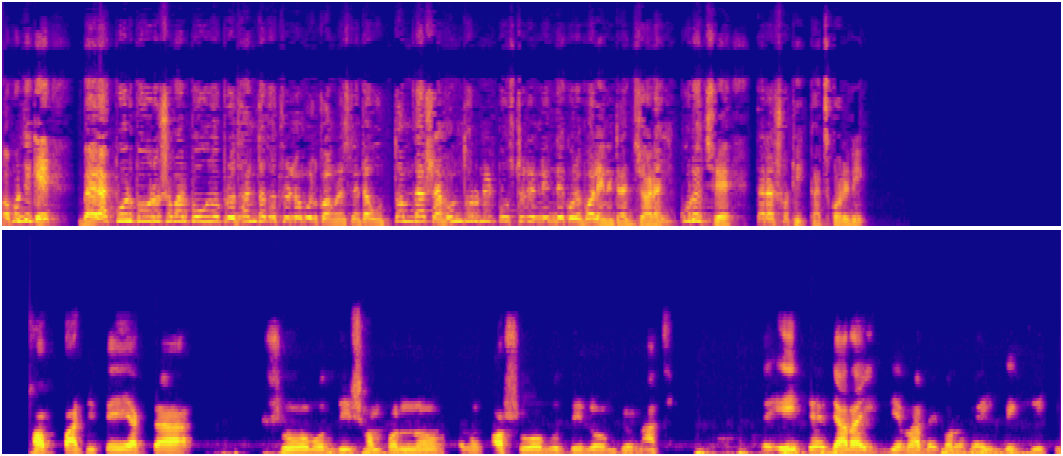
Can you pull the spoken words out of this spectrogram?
অপরদিকে, ব্যারাকপুর পৌরসভার পৌর প্রধান তথা তৃণমূল কংগ্রেস নেতা উত্তম দাস এমন ধরনের পোস্টারের নিন্দে করে বলেন, এটা যারাই করেছে, তারা সঠিক কাজ করেনি। সব পার্টিতেই একটা শুভবুদ্ধি সম্পন্ন এবং অশুভবুদ্ধি লোকজন আছে। এইটা যারাই যেভাবে করুক, এই বিকৃতি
